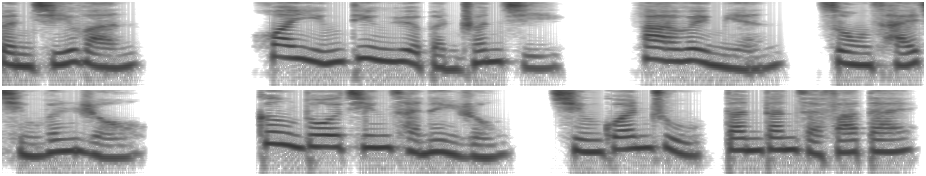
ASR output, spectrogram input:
本集完，欢迎订阅本专辑《爱未眠》，总裁请温柔。更多精彩内容，请关注“丹丹在发呆”。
